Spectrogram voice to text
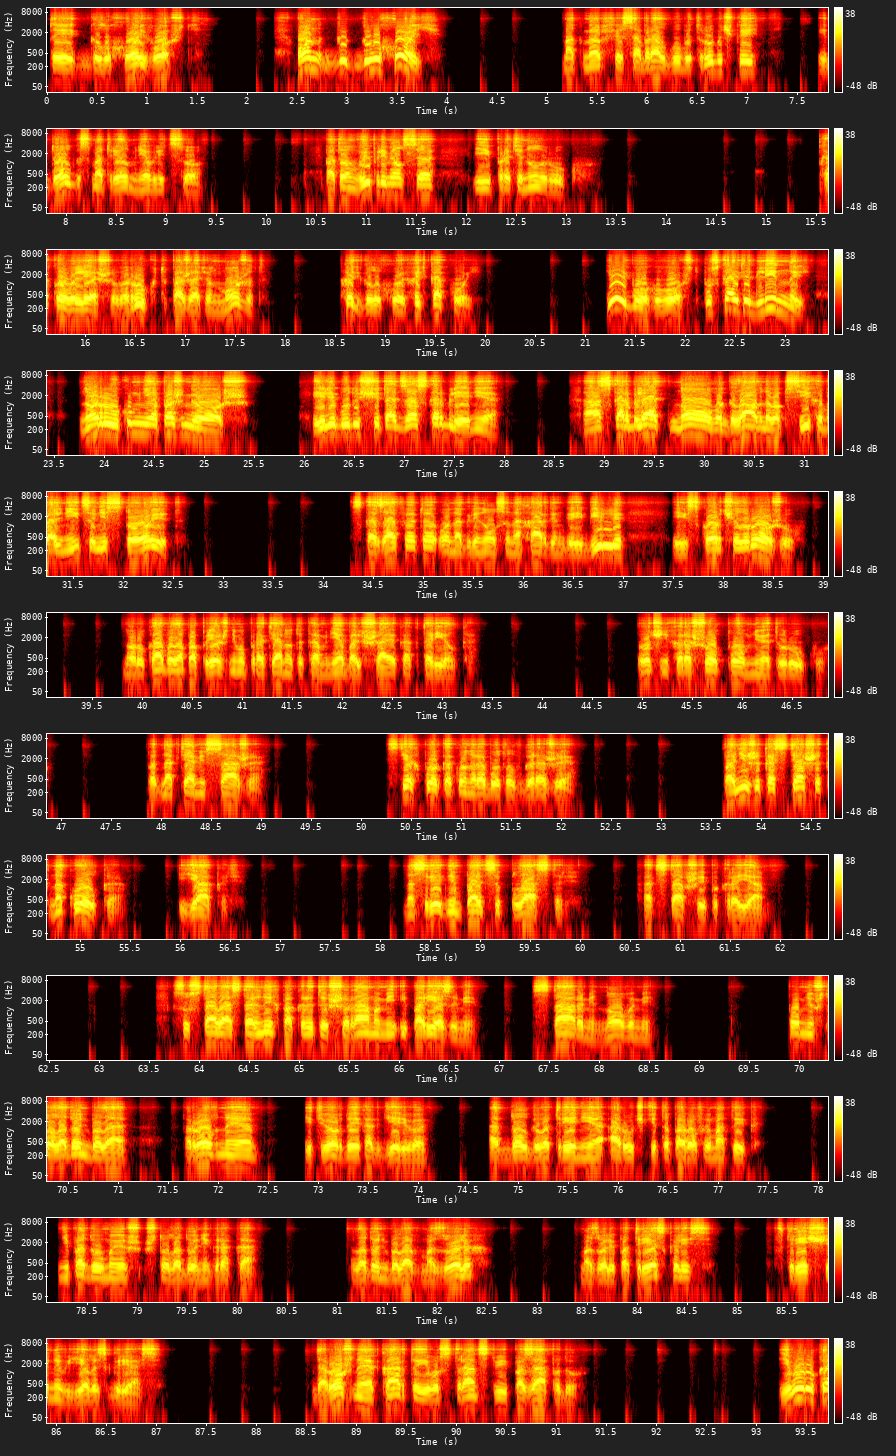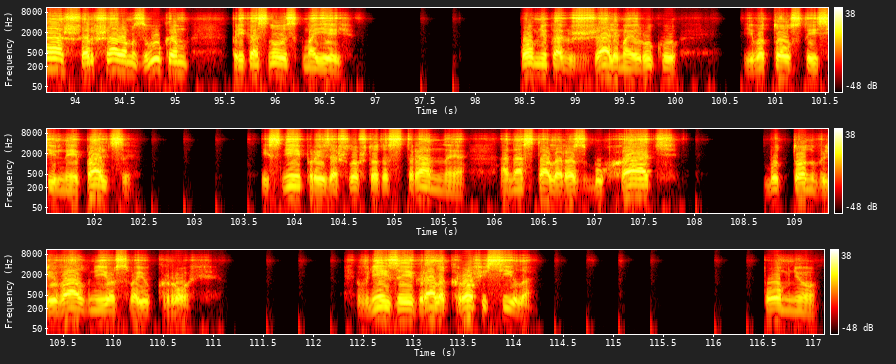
Ты глухой вождь?» «Он глухой!» МакМёрфи собрал губы трубочкой и долго смотрел мне в лицо. Потом выпрямился и протянул руку. Какого лешего? Руку-то пожать он может? Хоть глухой, хоть какой. Ей-богу, вождь, пускай ты длинный, но руку мне пожмешь, или буду считать за оскорбление. А оскорблять нового главного психа больницы не стоит. Сказав это, он оглянулся на Хардинга и Билли и скорчил рожу. Но рука была по-прежнему протянута ко мне, большая, как тарелка. Очень хорошо помню эту руку. Под ногтями сажа. С тех пор, как он работал в гараже. Пониже костяшек наколка, якорь. На среднем пальце пластырь, отставший по краям. Суставы остальных покрыты шрамами и порезами, старыми, новыми. Помню, что ладонь была ровная и твердая, как дерево, от долгого трения о ручки топоров и мотык. Не подумаешь, что ладонь игрока. Ладонь была в мозолях, Мозоли потрескались, в трещины въелась грязь. Дорожная карта его странствий по западу. Его рука шершавым звуком прикоснулась к моей. Помню, как сжали мою руку его толстые сильные пальцы, и с ней произошло что-то странное. Она стала разбухать, будто он вливал в нее свою кровь. В ней заиграла кровь и сила. Помню,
